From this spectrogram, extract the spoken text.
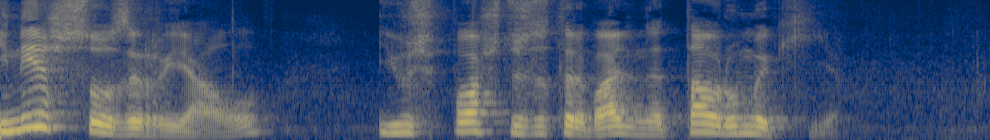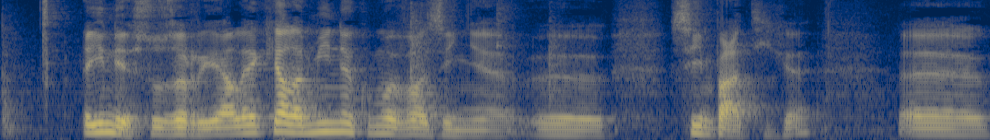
Inês Souza Real e os postos de trabalho na tauromaquia. A Inês Souza Real é aquela mina com uma vozinha uh, simpática, uh,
